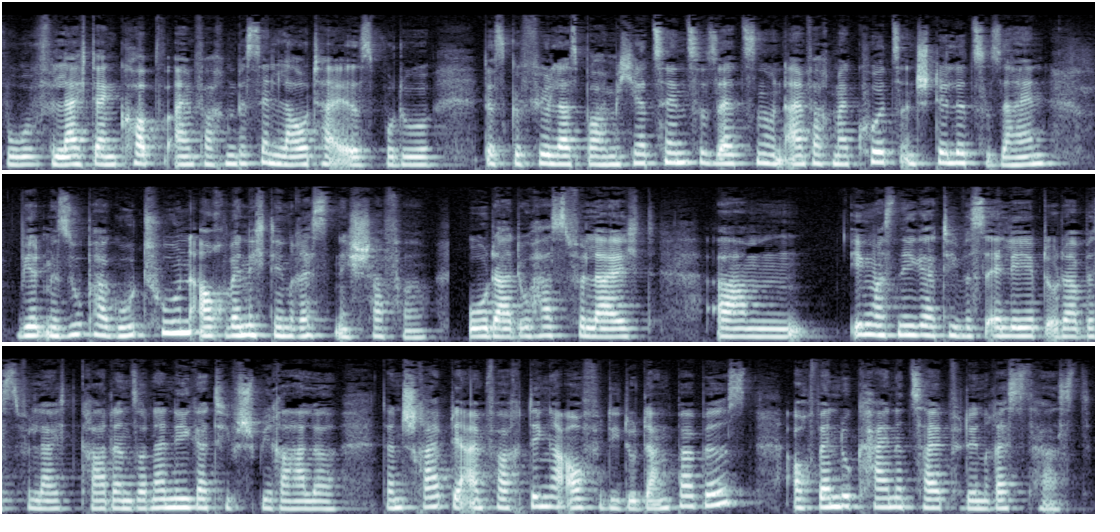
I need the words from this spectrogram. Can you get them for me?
wo vielleicht dein Kopf einfach ein bisschen lauter ist, wo du das Gefühl hast, boah, mich jetzt hinzusetzen und einfach mal kurz in Stille zu sein, wird mir super gut tun, auch wenn ich den Rest nicht schaffe. Oder du hast vielleicht ähm, irgendwas Negatives erlebt oder bist vielleicht gerade in so einer Negativspirale, dann schreib dir einfach Dinge auf, für die du dankbar bist, auch wenn du keine Zeit für den Rest hast.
